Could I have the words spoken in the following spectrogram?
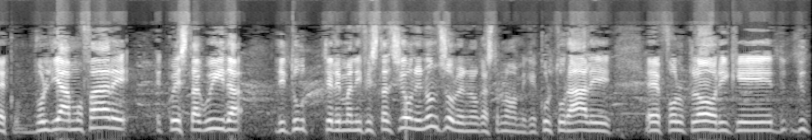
Ecco, vogliamo fare questa guida di tutte le manifestazioni, non solo enogastronomiche, culturali, eh, folcloriche, di,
